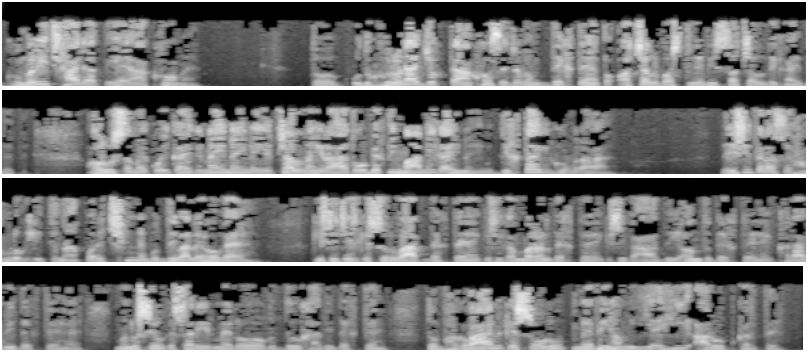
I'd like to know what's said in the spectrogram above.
घुमरी छा जाती है आँखों में। तो उद्घूर्णा युक्त आँखों से जब हम देखते हैं तो अचल वस्तुएँ भी सचल दिखाई देती। और उस समय कोई कहे कि नहीं नहीं नहीं, ये चल नहीं रहा है तो वो व्यक्ति मानेगा ही नहीं, वो दिखता है कि घूम रहा है। तो इसी तरह से हम लोग इतना परिच्छिन्न बुद्धि वाले हो गए हैं। किसी चीज़ की शुरुआत देखते हैं, किसी का मरण देखते हैं, किसी का आदि अंत देखते हैं, खराबी देखते हैं, मनुष्यों के शरीर में रोग, दुख आदि देखते हैं। तो भगवान के स्वरूप में भी हम यही आरोप करते हैं।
